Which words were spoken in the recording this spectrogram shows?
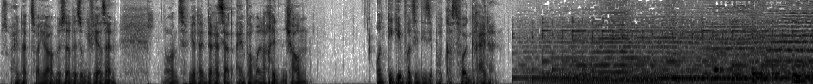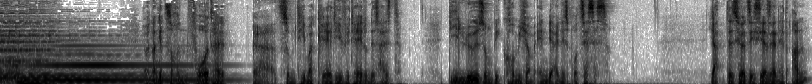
So eineinhalb, zwei Jahre müsste das ungefähr sein. Und wer da Interesse hat, einfach mal nach hinten schauen und gegebenenfalls in diese Podcast-Folgen reinhören. Ja, und dann gibt es noch einen Vorurteil äh, zum Thema Kreativität und das heißt, die Lösung bekomme ich am Ende eines Prozesses. Ja, das hört sich sehr, sehr nett an.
